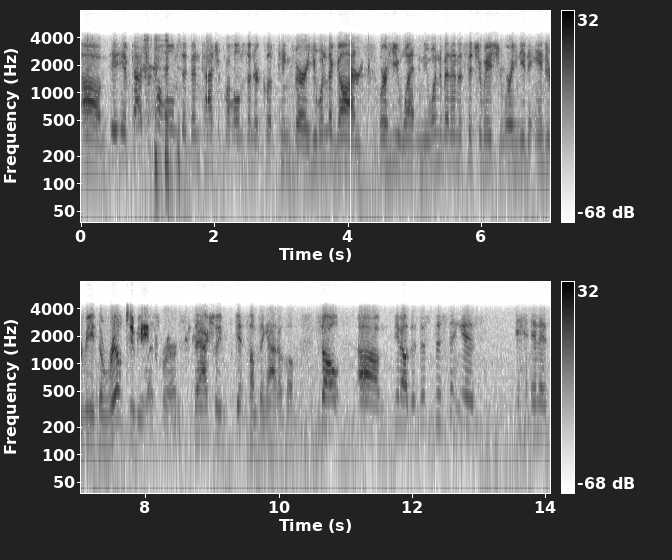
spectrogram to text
Um, if Patrick Mahomes had been Patrick Mahomes under Cliff Kingsbury, he wouldn't have gone where he went, and he wouldn't have been in a situation where he needed Andy Reid, the real QB whisperer, to actually get something out of him. So, um, you know, this this thing is, and it's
